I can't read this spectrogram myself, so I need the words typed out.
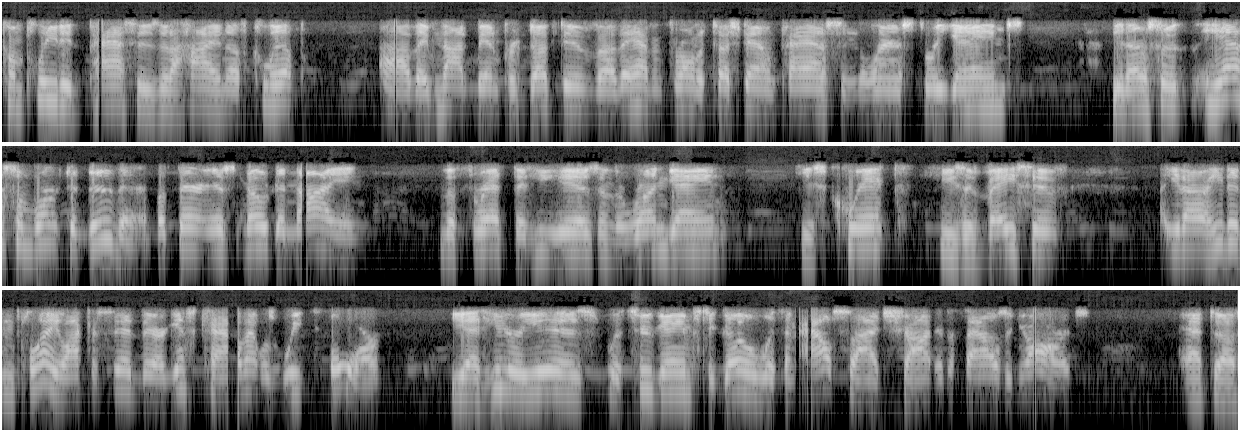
completed passes at a high enough clip. Uh, they've not been productive. Uh, they haven't thrown a touchdown pass in the last three games. You know, so he has some work to do there. But there is no denying the threat that he is in the run game. He's quick. He's evasive. You know, he didn't play like I said there against Cal. That was week four. Yet here he is with two games to go with an outside shot at a thousand yards at uh,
